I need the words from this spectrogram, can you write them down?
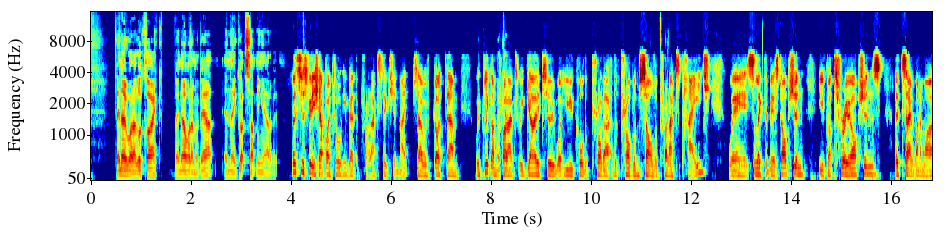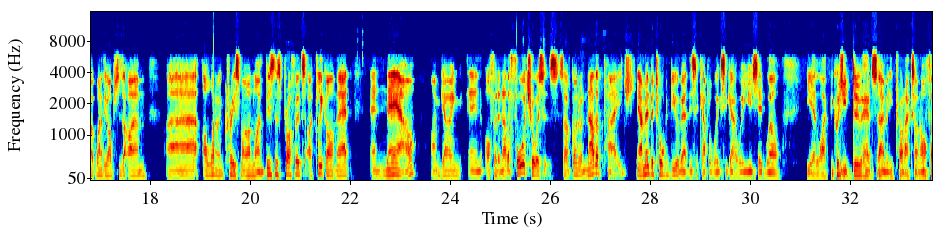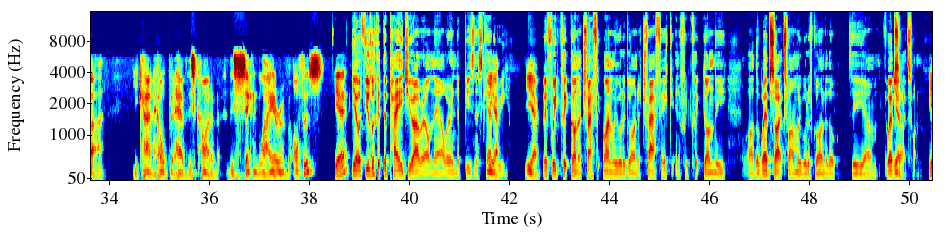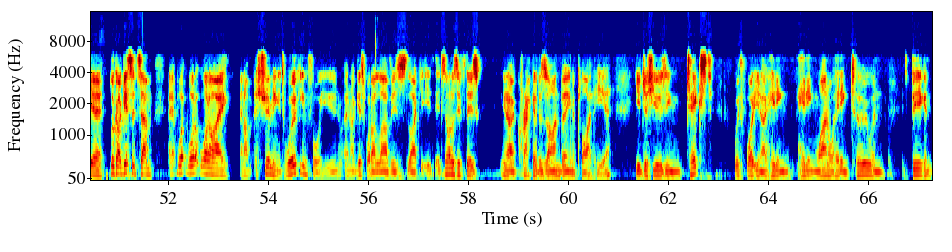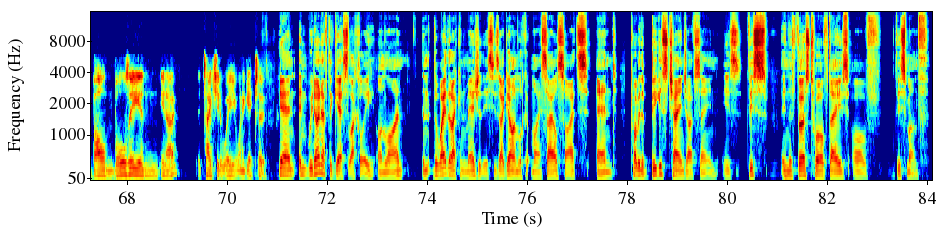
they know what I look like, they know what I'm about, and they got something out of it. Let's just finish up by talking about the product section, mate. So we've got um, we click on okay. products, we go to what you call the product, the problem solver products page, where select the best option. You've got three options. Let's say one of my one of the options um uh, I want to increase my online business profits. I click on that, and now I'm going and offered another four choices. So I've gone to another page. Now I remember talking to you about this a couple of weeks ago, where you said, well yeah, like because you do have so many products on offer, you can't help but have this kind of this second layer of offers. Yeah. Yeah. If you look at the page URL now, we're in the business category. Yeah. yeah. If we'd clicked on a traffic one, we would have gone to traffic, and if we'd clicked on the uh, the websites one, we would have gone to the the um, websites yeah. one. Yeah. Look, I guess it's um uh, what what what I and I'm assuming it's working for you, and I guess what I love is like it, it's not as if there's you know cracker design being applied here. You're just using text with what you know heading heading one or heading two, and it's big and bold and ballsy, and you know it takes you to where you want to get to. Yeah, and, and we don't have to guess. Luckily, online, and the way that I can measure this is I go and look at my sales sites, and probably the biggest change I've seen is this in the first twelve days of this month.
